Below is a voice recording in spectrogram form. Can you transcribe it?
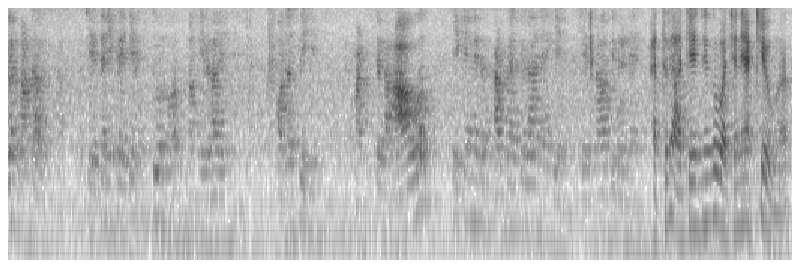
ඒක මට චේතනිකයි කියලා හිතුනොත් මම ඒ වෙලාවේ honestly මට ආවොත් ඒ කියන්නේ එතන කර්මයක් වෙලා නැහැ කියන්නේ. චේතනාවක් තිබුණේ නැහැ. ඇත්තට අචේතනික වචනයක් කියවුණත්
